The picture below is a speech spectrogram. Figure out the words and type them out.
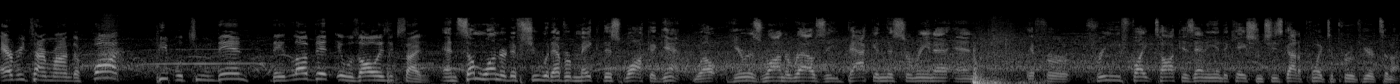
Every time Ronda fought, people tuned in. They loved it. It was always exciting. And some wondered if she would ever make this walk again. Well, here is Ronda Rousey back in this arena, and if her pre-fight talk is any indication, she's got a point to prove here tonight.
